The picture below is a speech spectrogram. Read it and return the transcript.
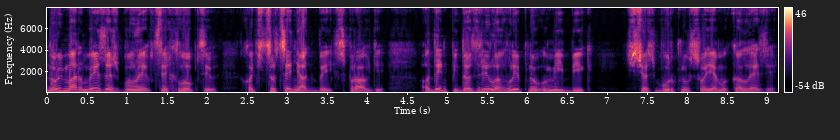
Ну й мармизи ж були в цих хлопців, хоч цуценят бий, справді. Один підозріло глипнув у мій бік. щось буркнув своєму колезі.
